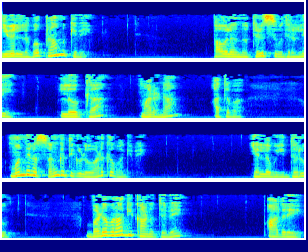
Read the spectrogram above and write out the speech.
ಇವೆಲ್ಲವೂ ಪ್ರಾಮುಖ್ಯವೆ. ಪೌಲನ್ನು ತಿಳಿಸುವುದರಲ್ಲಿ ಲೋಕ, ಮರಣ ಅಥವಾ ಮುಂದಿನ ಸಂಗತಿಗಳು ಅಡಕವಾಗಿವೆ ಎಲ್ಲವೂ ಇದ್ದರೂ ಬಡವರಾಗಿ ಕಾಣುತ್ತೇವೆ. ಆದರೆ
